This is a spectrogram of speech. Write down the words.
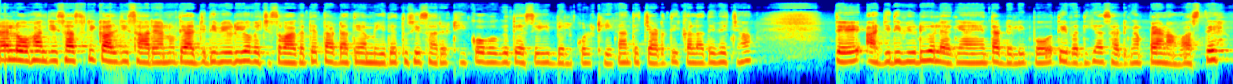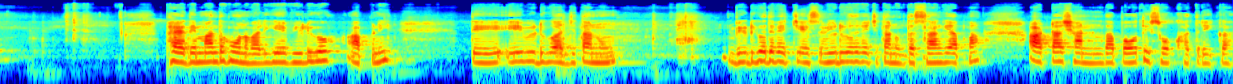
ਹੈਲੋ, ਹਾਂਜੀ, ਸਤਿ ਸ੍ਰੀ ਅਕਾਲ ਜੀ ਸਾਰਿਆਂ ਨੂੰ ਤੇ ਅੱਜ ਦੀ ਵੀਡੀਓ ਵਿੱਚ ਸਵਾਗਤ ਹੈ ਤੁਹਾਡਾ ਤੇ ਉਮੀਦ ਹੈ ਤੁਸੀਂ ਸਾਰੇ ਠੀਕ ਹੋਵੋਗੇ ਤੇ ਅਸੀਂ ਵੀ ਬਿਲਕੁਲ ਠੀਕ ਹਾਂ ਤੇ ਚੜ੍ਹਦੀ ਕਲਾ ਦੇ ਵਿੱਚ ਹਾਂ। ਤੇ ਅੱਜ ਦੀ ਵੀਡੀਓ ਲੈ ਕੇ ਆਏ ਹਾਂ ਤੁਹਾਡੇ ਲਈ ਬਹੁਤ ਹੀ ਵਧੀਆ ਸਾਡੀਆਂ ਭੈਣਾਂ ਵਾਸਤੇ। ਫਾਇਦੇਮੰਦ ਹੋਣ ਵਾਲੀ ਇਹ ਵੀਡੀਓ ਆਪਣੀ ਤੇ ਇਹ ਵੀਡੀਓ ਅੱਜ ਤੁਹਾਨੂੰ, ਵੀਡੀਓ ਦੇ ਵਿੱਚ, ਇਸ ਵੀਡੀਓ ਦੇ ਵਿੱਚ ਤੁਹਾਨੂੰ ਦੱਸਾਂਗੇ ਆਪਾਂ ਆਟਾ ਛਾਣਨ ਦਾ ਬਹੁਤ ਹੀ ਸੌਖਾ ਤਰੀਕਾ।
